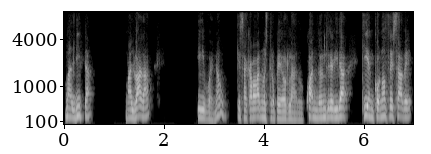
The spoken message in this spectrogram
maldita malvada y bueno, que sacaba nuestro peor lado, cuando en realidad quien conoce sabe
